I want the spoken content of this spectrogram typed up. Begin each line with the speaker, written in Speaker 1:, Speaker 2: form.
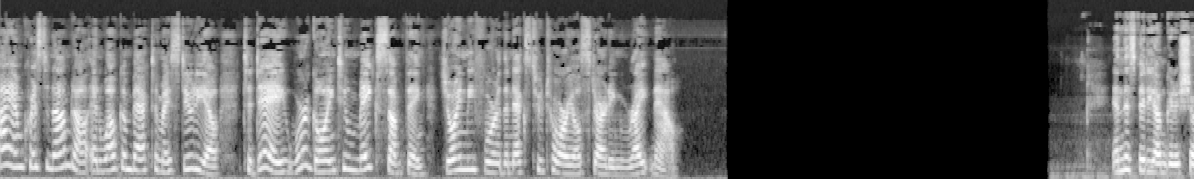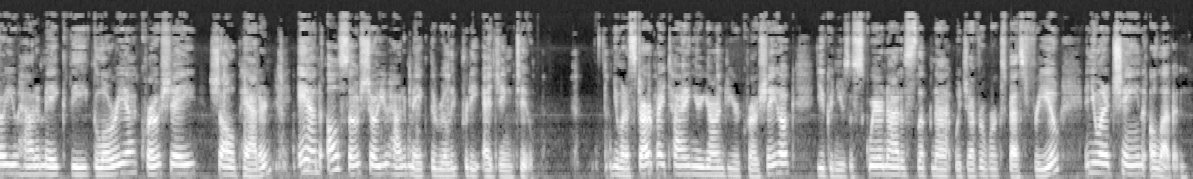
Speaker 1: Hi, I'm Kristin Omdahl and welcome back to my studio. Today we're going to make something. Join me for the next tutorial starting right now. In this video, I'm going to show you how to make the Gloria crochet shawl pattern and also show you how to make the really pretty edging too. You want to start by tying your yarn to your crochet hook. You can use a square knot, a slip knot, whichever works best for you. And you want to chain 11.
